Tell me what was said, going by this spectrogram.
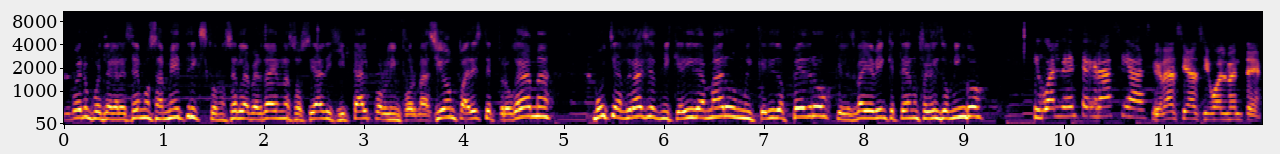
Y bueno, pues le agradecemos a Metrix conocer la verdad en una sociedad digital por la información para este programa. Muchas gracias, mi querida Maru, mi querido Pedro, que les vaya bien, que tengan un feliz domingo. Igualmente, gracias. Gracias, igualmente.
